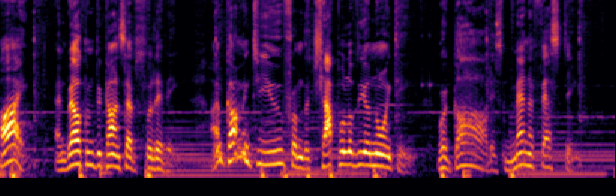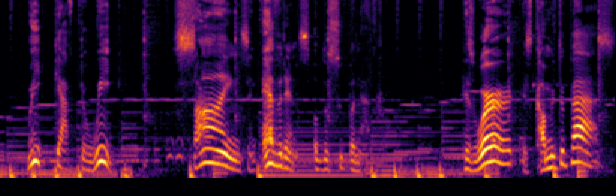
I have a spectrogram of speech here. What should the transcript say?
Hi, and welcome to Concepts for Living. I'm coming to you from the Chapel of the Anointing, where God is manifesting week after week signs and evidence of the supernatural. His word is coming to pass.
